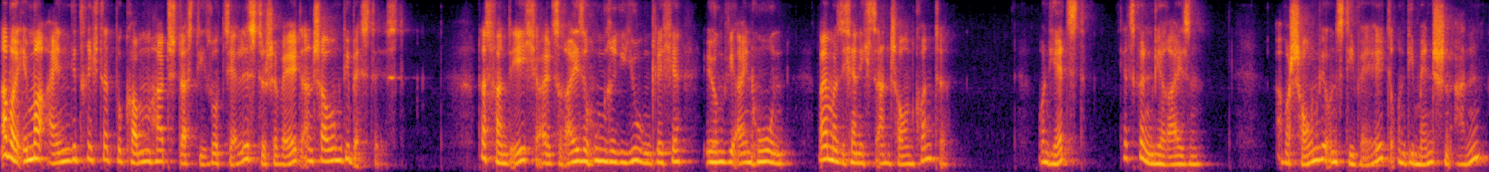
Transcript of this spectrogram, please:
aber immer eingetrichtert bekommen hat, dass die sozialistische Weltanschauung die beste ist. Das fand ich als reisehungrige Jugendliche irgendwie ein Hohn, weil man sich ja nichts anschauen konnte. Und jetzt? Jetzt können wir reisen. Aber schauen wir uns die Welt und die Menschen an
